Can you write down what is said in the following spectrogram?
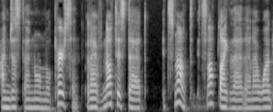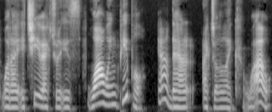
I'm just a normal person. But I've noticed that it's not. It's not like that. And I want what I achieve actually is wowing people. Yeah, they're actually like, wow.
